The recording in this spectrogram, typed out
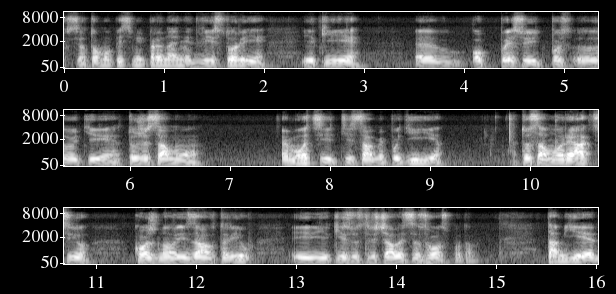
в Святому Письмі, принаймні дві історії, які е, описують по суті ту ж саму емоції, ті самі події, ту саму реакцію кожного із авторів, які зустрічалися з Господом. Там є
